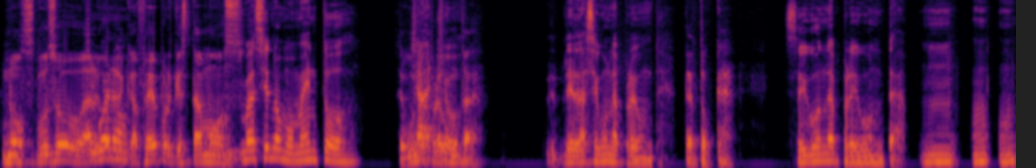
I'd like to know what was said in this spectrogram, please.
Nos puso algo bueno, en el café porque estamos. Va siendo momento Segunda chacho. pregunta. de la segunda pregunta. Te toca. Segunda pregunta. Mm, mm, mm.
